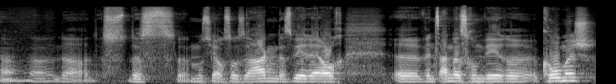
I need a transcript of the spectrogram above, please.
Ja? Das, das, muss ich auch so sagen. Das wäre auch, äh, wenn es andersrum wäre, komisch.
